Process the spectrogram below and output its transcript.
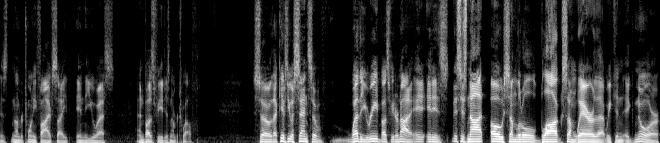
is number 25 site in the U.S., and BuzzFeed is number 12. So that gives you a sense of whether you read BuzzFeed or not. It, it is this is not oh some little blog somewhere that we can ignore.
